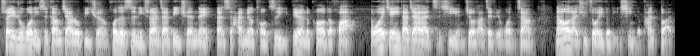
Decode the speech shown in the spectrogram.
所以，如果你是刚加入币圈，或者是你虽然在币圈内，但是还没有投资以太坊的朋友的话，我会建议大家来仔细研究他这篇文章，然后来去做一个理性的判断。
